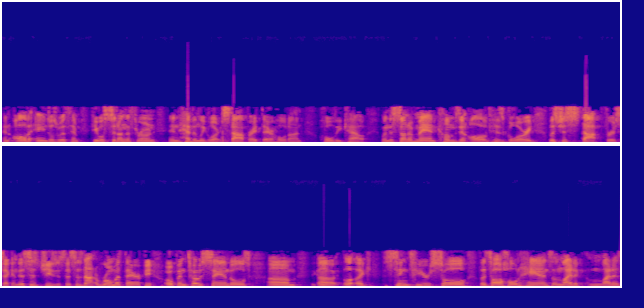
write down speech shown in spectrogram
and all the angels with him, he will sit on the throne in heavenly glory. Stop right there. Hold on. Holy cow. When the Son of Man comes in all of his glory, let's just stop for a second. This is Jesus. This is not aromatherapy, open toe sandals, um, uh, like sing to your soul. Let's all hold hands and light a, light a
